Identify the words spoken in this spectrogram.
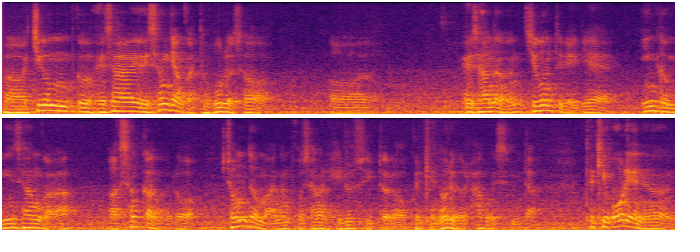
어, 지금 그 회사의 성장과 더불어서 어, 회사는 직원들에게 임금 인상과 어, 성과급으로 좀 더 많은 보상을 해줄 수 있도록 그렇게 노력을 하고 있습니다. 특히 올해는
